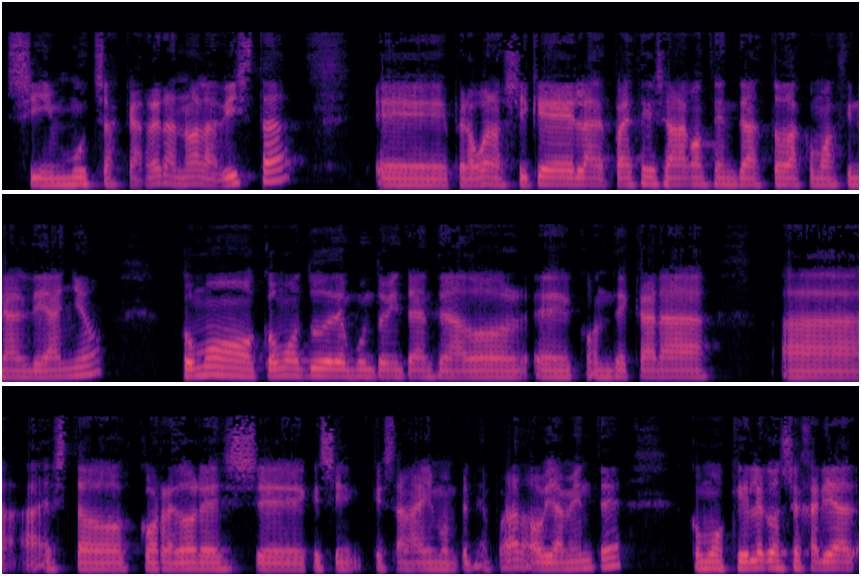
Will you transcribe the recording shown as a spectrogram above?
sin muchas carreras, ¿no? A la vista. Eh, pero bueno, sí que parece que se van a concentrar todas como a final de año. ¿Cómo, cómo tú desde un punto de vista de entrenador, eh, con de cara a, a estos corredores eh, que, sí, que están ahí mismo en pretemporada, obviamente, como qué le aconsejaría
